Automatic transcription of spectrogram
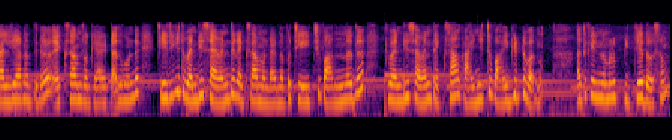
കല്യാണത്തിന് എക്സാംസ് ഒക്കെ ആയിട്ട്. അതുകൊണ്ട് ചേച്ചിക്ക് ട്വന്റി സെവൻത്തിന് എക്സാം ഉണ്ടായിരുന്നു. അപ്പോൾ ചേച്ചി വന്നത് ട്വന്റി സെവൻത്ത് എക്സാം കഴിഞ്ഞിട്ട് വൈകിട്ട് വന്നു. അത് കഴിഞ്ഞ് നമ്മൾ പിറ്റേ ദിവസം Balsam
